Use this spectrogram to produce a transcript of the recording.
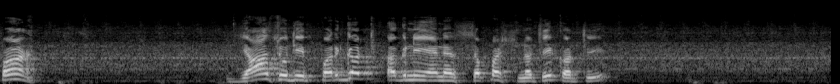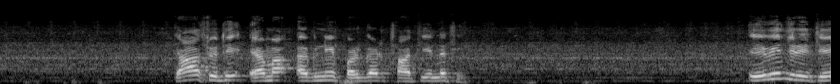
પણ જ્યાં સુધી પ્રગટ અગ્નિ એને સ્પષ્ટ નથી કરતી, ત્યાં સુધી એમાં અગ્નિ પ્રગટ થતી નથી. એવી જ રીતે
